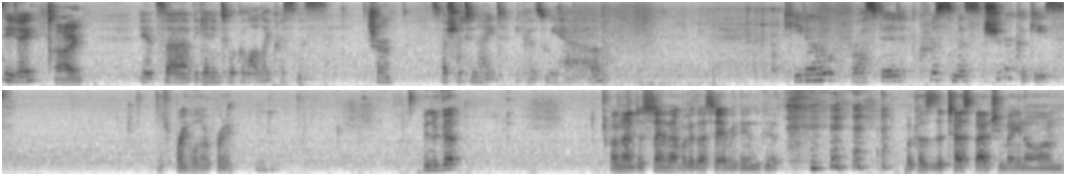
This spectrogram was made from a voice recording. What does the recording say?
CJ. Hi. It's uh, beginning to look a lot like Christmas, Sure. especially tonight because we have keto frosted Christmas sugar cookies. The sprinkles are pretty. These are good. I'm not just saying that because I say everything is good. because the test batch you made on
